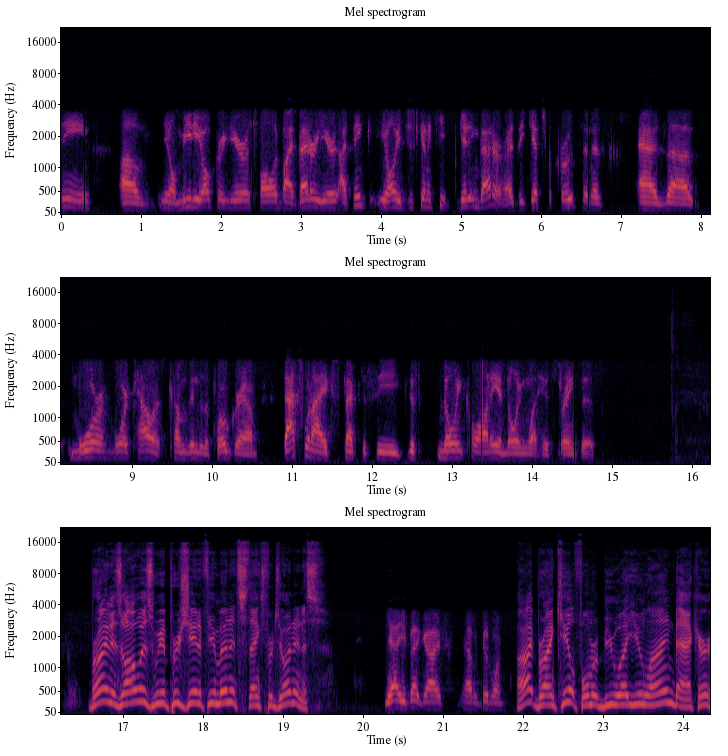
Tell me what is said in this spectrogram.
seen of you know mediocre years followed by better years. I think you know he's just going to keep getting better as he gets recruits and as as uh, more more talent comes into the program. That's what I expect to see. Just knowing Kalani and knowing what his strength is. Bryan, as always, we appreciate a few minutes. Thanks for joining us. Yeah, you bet, guys. Have a good one. All right, Bryan Kehl, former BYU linebacker.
